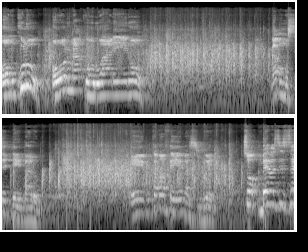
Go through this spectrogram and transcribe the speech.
omukulu ow'olunaku olwaleero nga mumusedde engalo. Eh, mukama waffe yeebazibwe. So mbebazizza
